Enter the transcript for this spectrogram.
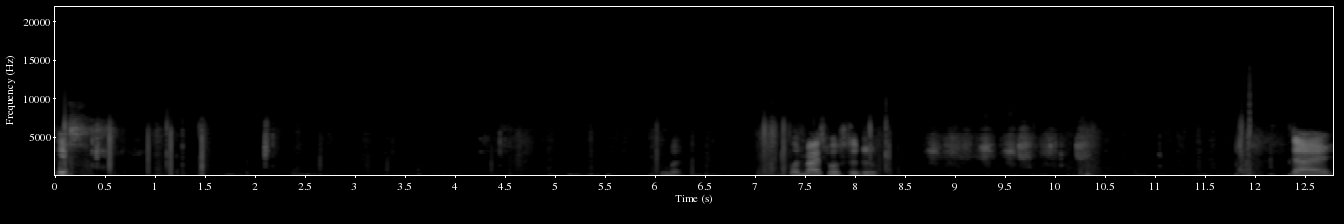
Yes. But what am I supposed to do? Die.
